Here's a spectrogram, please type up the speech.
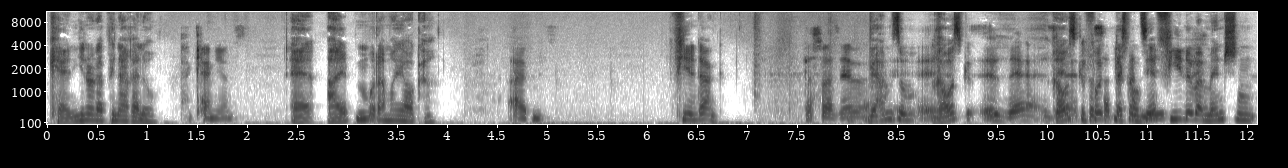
Canyon oder Pinarello? Canyon. Äh, Alpen oder Mallorca? Alpen. Vielen Dank. Das war sehr. Wir haben so äh, rausge äh, sehr, sehr rausgefunden, dass man sehr viel über Menschen,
